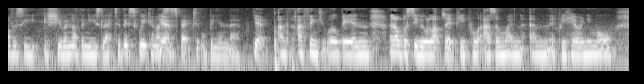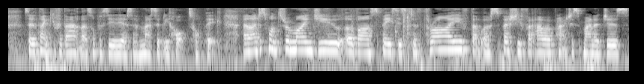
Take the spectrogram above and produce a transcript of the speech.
obviously issue another newsletter this week, and I yeah. suspect it will be in there. Yeah, I, th- I, think it will be, and and obviously we will update people as and when um, if we hear any more. So thank you for that. That's obviously yes a massively hot topic, and I just want to remind you of our spaces to Thrive that were especially for our practice managers,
